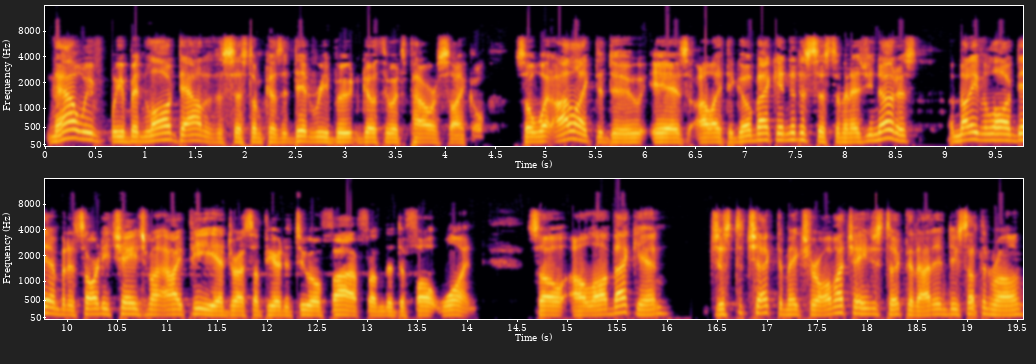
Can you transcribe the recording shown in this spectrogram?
Now we've we've been logged out of the system because it did reboot and go through its power cycle. So what I like to do is I like to go back into the system, and as you notice, I'm not even logged in, but it's already changed my IP address up here to 205 from the default one. So I'll log back in just to check to make sure all my changes took, that I didn't do something wrong.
